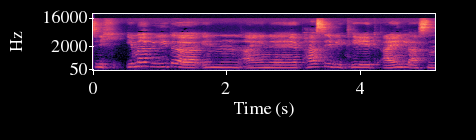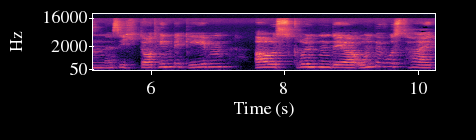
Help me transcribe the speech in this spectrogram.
sich immer wieder in eine Passivität einlassen, sich dorthin begeben aus Gründen der Unbewusstheit,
